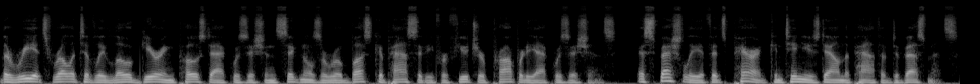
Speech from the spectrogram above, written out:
The REIT's relatively low gearing post acquisition signals a robust capacity for future property acquisitions, especially if its parent continues down the path of divestments.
